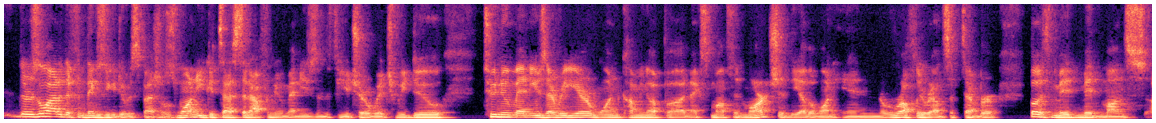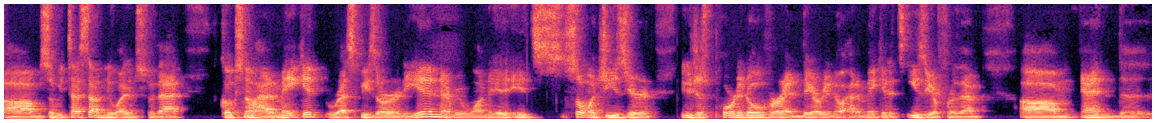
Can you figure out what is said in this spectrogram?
there's a lot of different things you could do with specials. One, you could test it out for new menus in the future, which we do two new menus every year. One coming up uh, next month in March, and the other one in roughly around September. Both mid mid months. Um, so we test out new items for that. Cooks know how to make it. Recipes already in. Everyone, it, it's so much easier. You just port it over, and they already know how to make it. It's easier for them. Um, and uh,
